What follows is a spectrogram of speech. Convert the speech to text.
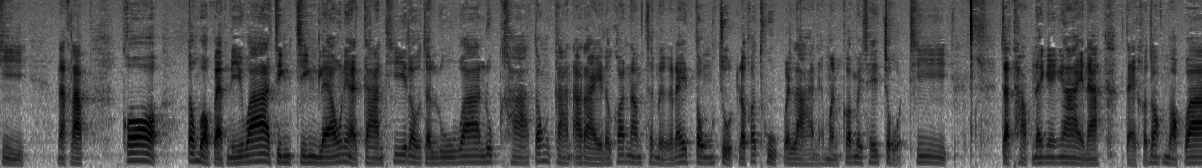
ทีนะครับ ก็ต้องบอกแบบนี้ว่าจริง ๆ แล้วเนี่ยการที่เราจะรู้ว่าลูกค้าต้องการอะไร แล้วก็นำเสนอได้ตรงจุดแล้วก็ถูกเวลาเนี่ยมันก็ไม่ใช่โจทย์ที่จะทำได้ง่าย ๆ นะ แต่ก็ต้องบอกว่า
